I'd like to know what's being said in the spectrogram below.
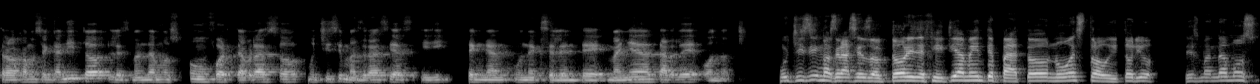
trabajamos en Canito les mandamos un fuerte abrazo. Muchísimas gracias y tengan una excelente mañana, tarde o noche. Muchísimas gracias, doctor. Y definitivamente para todo nuestro auditorio, les mandamos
